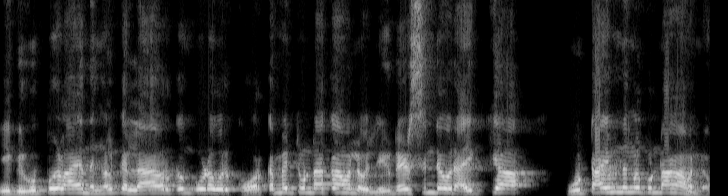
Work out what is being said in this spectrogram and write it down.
ഈ ഗ്രൂപ്പുകളായ നിങ്ങൾക്ക് എല്ലാവർക്കും കൂടെ ഒരു കോർ കമ്മിറ്റി ഉണ്ടാക്കാമല്ലോ. ലീഡേഴ്സിന്റെ ഒരു ഐക്യ കൂട്ടായ്മ നിങ്ങൾക്ക് ഉണ്ടാകാമല്ലോ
